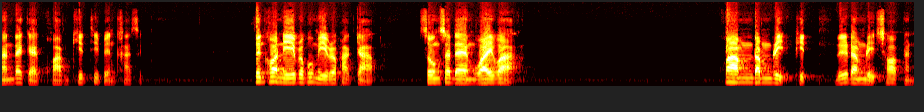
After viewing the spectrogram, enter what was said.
นั้นได้แก่ความคิดที่เป็นค่าศึก ซึ่งข้อนี้พระผู้มีพระภาคเจ้าทรงแสดงไว้ว่า ความดำริผิดหรือดำริชอบนั้น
